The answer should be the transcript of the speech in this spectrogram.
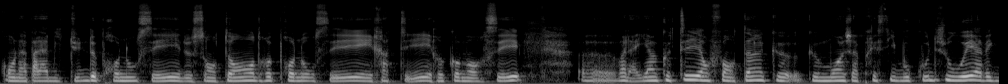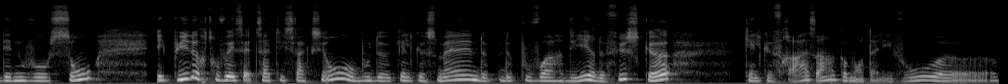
qu'on n'a pas l'habitude de prononcer et de s'entendre prononcer et rater et recommencer. Euh, voilà, il y a un côté enfantin que, que moi j'apprécie beaucoup de jouer avec des nouveaux sons et puis de retrouver cette satisfaction au bout de quelques semaines de, de pouvoir dire de fût que quelques phrases, hein, comment allez-vous, euh,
